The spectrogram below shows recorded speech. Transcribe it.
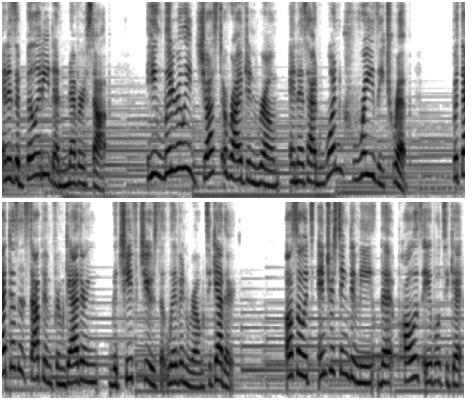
and his ability to never stop. He literally just arrived in Rome and has had one crazy trip. But that doesn't stop him from gathering the chief Jews that live in Rome together. Also, it's interesting to me that Paul is able to get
